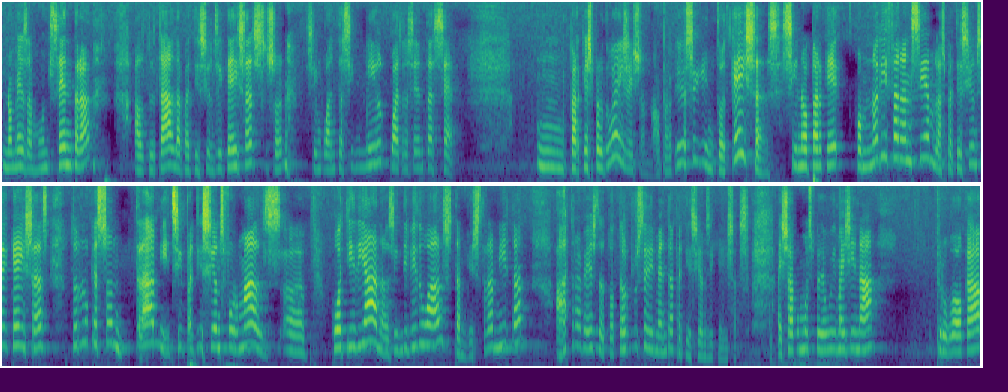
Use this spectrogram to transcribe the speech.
Només en un centre, el total de peticions i queixes són 55.407 Mm, per què es produeix això? No perquè siguin tot queixes, sinó perquè, com no diferenciem les peticions i queixes, tot el que són tràmits i peticions formals eh, quotidianes, individuals, també es tramiten a través de tot el procediment de peticions i queixes. Això, com us podeu imaginar, provoca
